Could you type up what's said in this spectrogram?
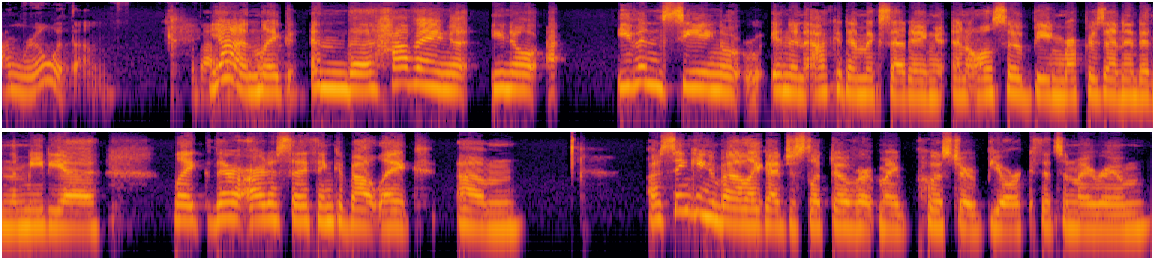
I'm real with them. yeah. And like, and the having, you know, even seeing in an academic setting and also being represented in the media, like there are artists I think about like, um, I was thinking about like I just looked over at my poster of Bjork that's in my room.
